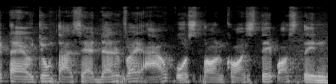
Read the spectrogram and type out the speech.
Tiếp theo, chúng ta sẽ đến với áo của Stone Cold Steve Austin.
